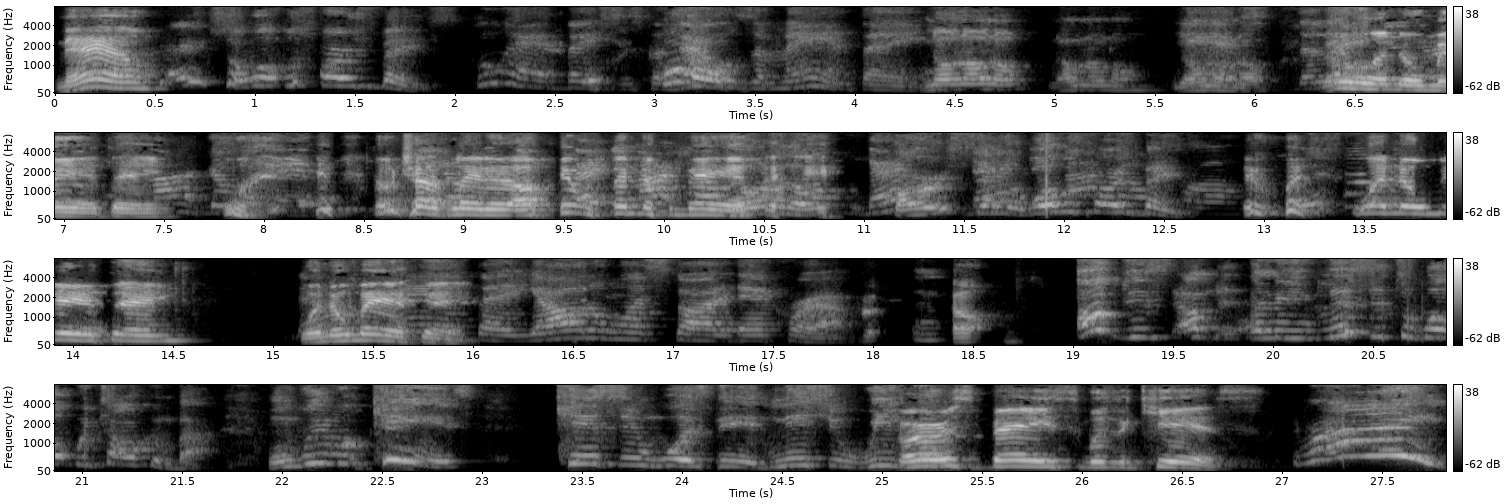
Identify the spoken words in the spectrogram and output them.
Now, Okay, so what was first base? Who had bases? Because that was a man thing. No, no, no, no, no, no, no, Yes, no, the no. It wasn't no man thing. that. don't try to play that off. It wasn't no man No, no, thing. That- First, that second, did what was first base? It wasn't, wasn't no man thing. that Wasn't no was a man thing. Y'all the one started that crowd. Uh, I'm just, I'm, I mean, listen to what we're talking about. When we were kids, kissing was the initial we First base was a kiss. right,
